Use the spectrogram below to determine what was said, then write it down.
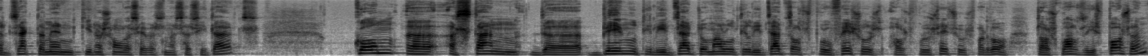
exactament quines són les seves necessitats, com eh, estan de ben utilitzats o mal utilitzats els processos, els processos perdó, dels quals disposen,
